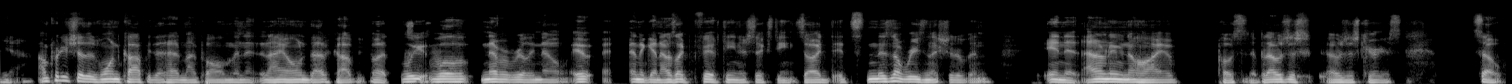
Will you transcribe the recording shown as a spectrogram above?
Yeah, I'm pretty sure there's one copy that had my poem in it, and I owned that copy, but we will never really know. It, and again, I was like 15 or 16, so I, it's there's no reason I should have been in it. I don't even know how I posted it, but I was just I was just curious. So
